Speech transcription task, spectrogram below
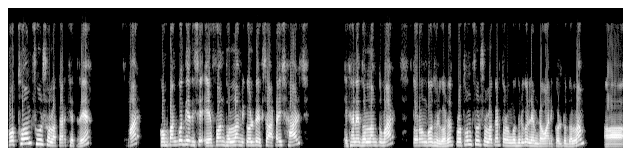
প্রথম সুর শলাকার ক্ষেত্রে তোমার কম্পাঙ্ক দিয়ে দিছে এফ ওয়ান, ধরলাম ইকুয়াল টু একশো আঠাইশ হার্জ এখানে ধরলাম তোমার তরঙ্গ দৈর্ঘ্য, অর্থাৎ প্রথম সুর শলাকার তরঙ্গ দৈর্ঘ্য ল্যামডা ওয়ান ইকুয়াল টু ধরলাম, আহ,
